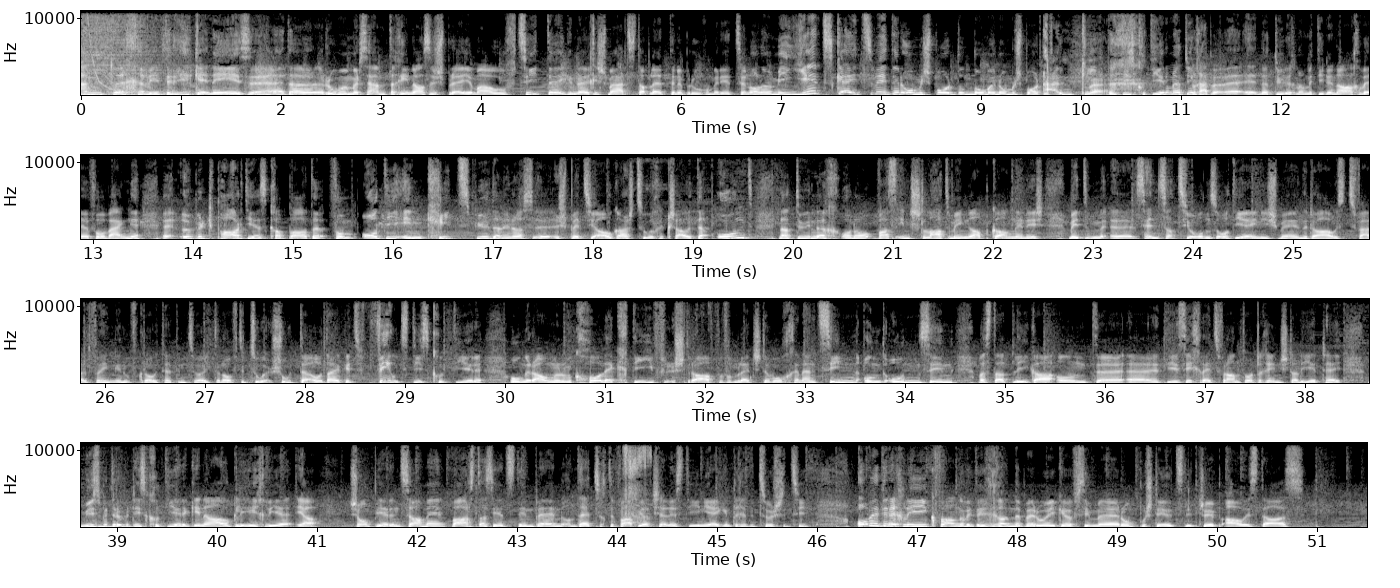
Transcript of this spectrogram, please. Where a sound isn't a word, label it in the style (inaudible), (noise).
Endlich wieder genesen. Da räumen wir sämtliche Nasenspray mal auf die Seite. Irgendwelche Schmerztabletten brauchen wir jetzt noch nicht mehr. Jetzt geht es wieder um Sport und nur um Sport. Endlich! Das diskutieren wir natürlich, eben, äh, natürlich noch mit deinen Nachwehen von Wengen. Äh, über die Party-Eskapaden vom Odi in Kitzbühel. Da habe ich noch einen äh, Spezialgast zugeschaltet. Und natürlich auch noch, was in Schladming abgegangen ist. Mit dem äh, Sensations-Odi einmal mehr, wenn er da alles das Feld von hinten aufgerollt hat im zweiten Lauf. Dazu shooten. Auch da gibt es viel zu diskutieren unter anderem Kollektivstrafen vom letzten Wochenende, Sinn und Unsinn, was da die Liga und äh, äh, die Sicherheitsverantwortlichen installiert haben, müssen wir darüber diskutieren, genau gleich wie, ja, Jean-Pierre Nsame, war es das jetzt in Bern und hat sich der Fabio Celestini eigentlich in der Zwischenzeit auch wieder ein bisschen eingefangen, wieder können beruhigen auf seinem Rumpelstilzli-Trip, alles das.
